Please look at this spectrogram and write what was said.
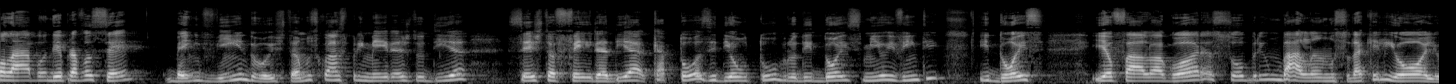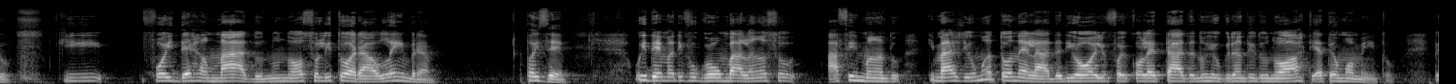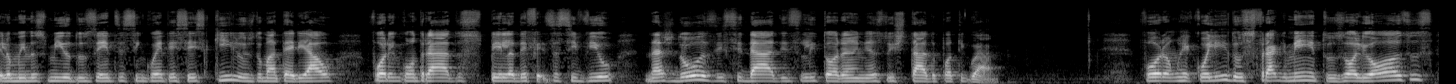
Olá, bom dia para você. Bem-vindo. Estamos com as primeiras do dia, sexta-feira, dia 14 de outubro de 2022. E eu falo agora sobre um balanço daquele óleo que foi derramado no nosso litoral, lembra? Pois é. O IDEMA divulgou um balanço afirmando que mais de uma tonelada de óleo foi coletada no Rio Grande do Norte até o momento. Pelo menos 1.256 quilos do material foram encontrados pela Defesa Civil nas 12 cidades litorâneas do estado potiguar. Foram recolhidos fragmentos oleosos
